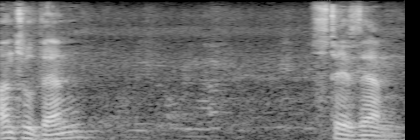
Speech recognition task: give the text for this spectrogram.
until then, stay zen.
